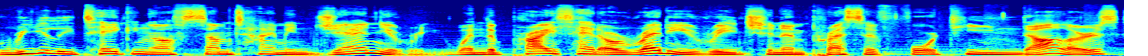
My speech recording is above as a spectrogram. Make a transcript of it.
really taking off sometime in January when the price had already reached an impressive $14,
